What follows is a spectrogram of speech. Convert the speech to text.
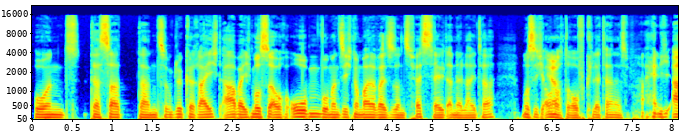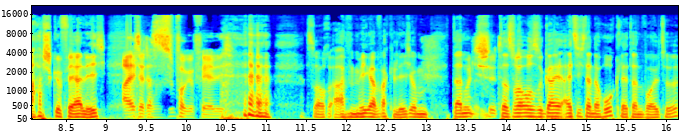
Und das hat dann zum Glück gereicht, aber ich musste auch oben, wo man sich normalerweise sonst festhält an der Leiter, muss ich auch Ja. noch drauf klettern. Das war eigentlich arschgefährlich. Alter, das ist super gefährlich. Das war auch ah, mega wackelig. Und dann, Holy shit. das war auch so geil, als ich dann da hochklettern wollte.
